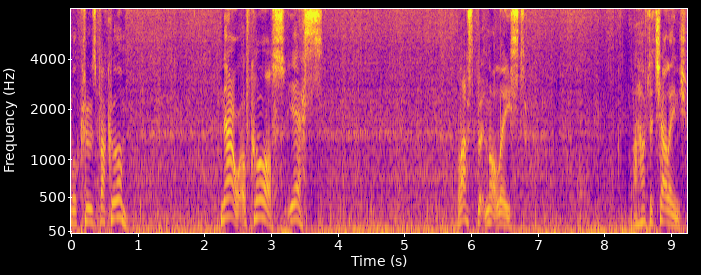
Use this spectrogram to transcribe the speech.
We'll cruise back home. Now, of course, yes. Last but not least, I have to challenge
